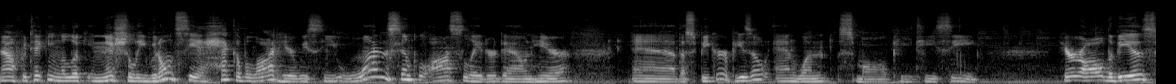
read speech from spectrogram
Now, if we're taking a look initially, we don't see a heck of a lot here. We see one simple oscillator down here, and the speaker, a piezo, and one small PTC. Here are all the vias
